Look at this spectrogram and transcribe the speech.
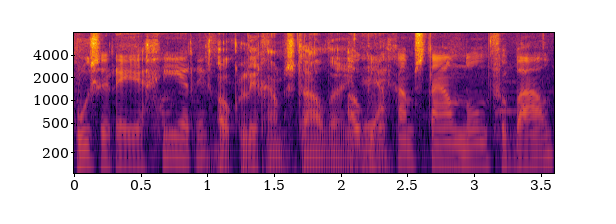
Hoe ze reageren. Ook lichaamstaal daarin. Ook lichaamstaal, non-verbaal.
